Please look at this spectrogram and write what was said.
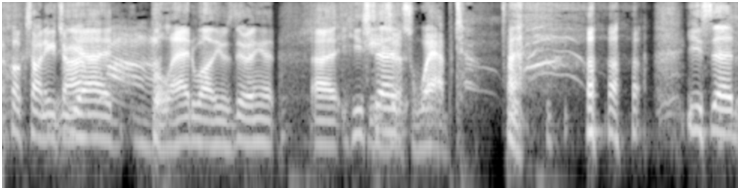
hooks on each arm. Yeah, it bled while he was doing it. Uh, he said Jesus said, wept. he said,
